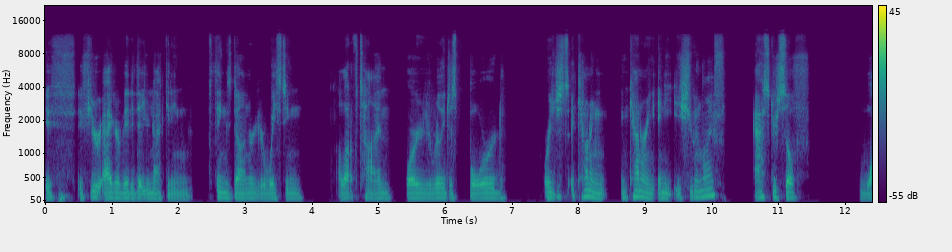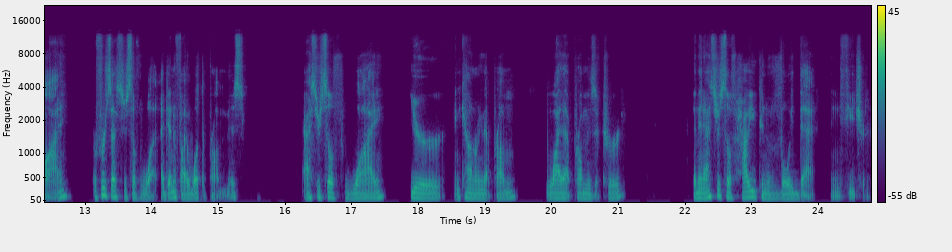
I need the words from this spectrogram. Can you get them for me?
if if you're aggravated that you're not getting things done or you're wasting a lot of time or you're really just bored or you're just accounting encountering any issue in life, ask yourself why. Or first ask yourself what, identify what the problem is. Ask yourself why you're encountering that problem why that problem has occurred, and then ask yourself how you can avoid that in the future,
